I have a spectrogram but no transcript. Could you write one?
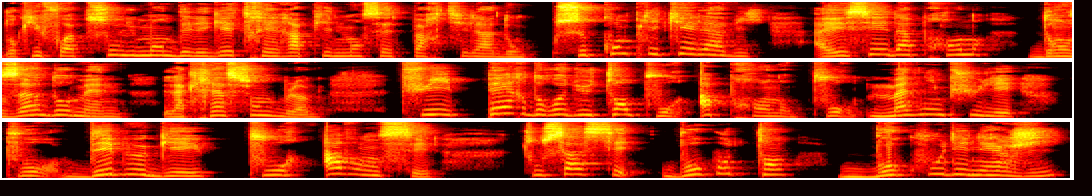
Donc il faut absolument déléguer très rapidement cette partie-là. Donc se compliquer la vie à essayer d'apprendre dans un domaine, la création de blog, puis perdre du temps pour apprendre, pour manipuler, pour débugger, pour avancer. Tout ça, c'est beaucoup de temps, beaucoup d'énergie,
